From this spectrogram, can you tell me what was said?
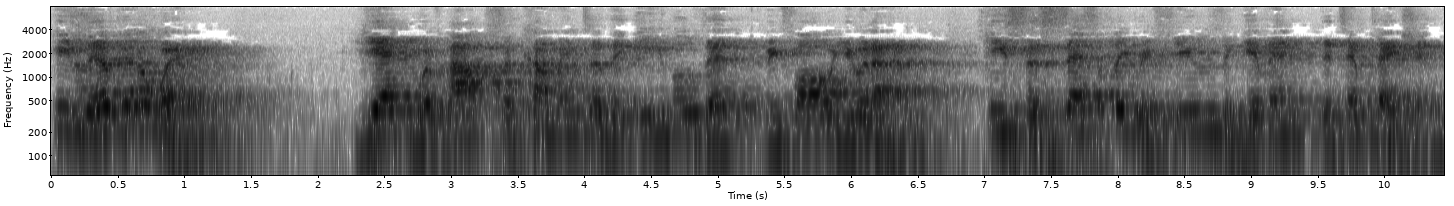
He lived in a way, yet without succumbing to the evils that befall you and I, he successfully refused to give in to temptation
